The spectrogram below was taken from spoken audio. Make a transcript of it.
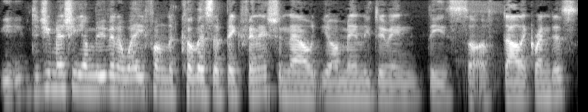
You, did you mention you're moving away from the covers of Big Finish, and now you're mainly doing these sort of Dalek renders?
